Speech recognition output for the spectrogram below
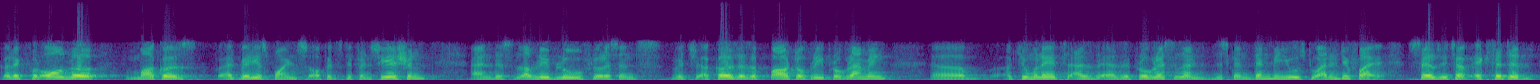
correct for all the markers at various points of its differentiation. And this lovely blue fluorescence, which occurs as a part of reprogramming, uh, accumulates as, as it progresses, and this can then be used to identify cells which have exited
